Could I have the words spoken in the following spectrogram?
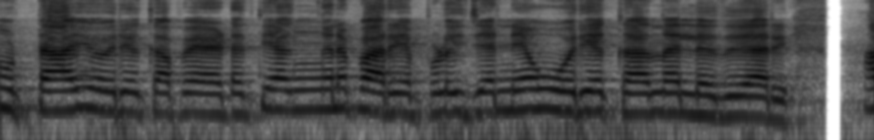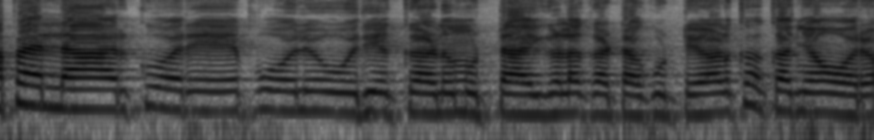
മുട്ടായി ഓരിയൊക്കെ. അപ്പം ഏട്ടത്തി അങ്ങനെ പറയപ്പോൾ ഇജന്നെ ഓരിയൊക്കെ നല്ലത് അറിയും അപ്പം എല്ലാവർക്കും ഒരേപോലെ ഓരിയൊക്കെയാണ് മുട്ടായികളൊക്കെ കേട്ടോ. കുട്ടികൾക്കൊക്കെ ഞാൻ ഓരോ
